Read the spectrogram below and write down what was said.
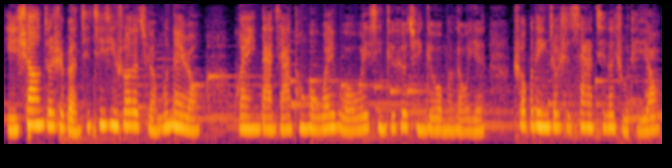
以上就是本期星星说的全部内容，欢迎大家通过微博、微信、QQ 群给我们留言，说不定就是下期的主题哟。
